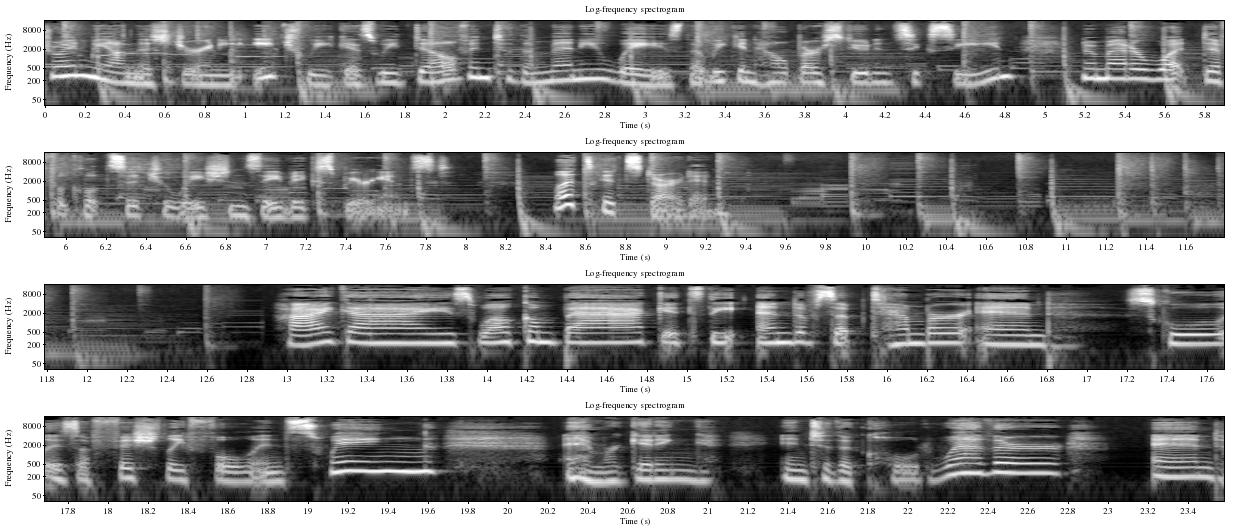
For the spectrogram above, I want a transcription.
Join me on this journey each week as we delve into the many ways that we can help our students succeed, no matter what difficult situations they've experienced. Let's get started. Hi, guys. Welcome back. It's the end of September and school is officially full in swing, and we're getting into the cold weather. And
